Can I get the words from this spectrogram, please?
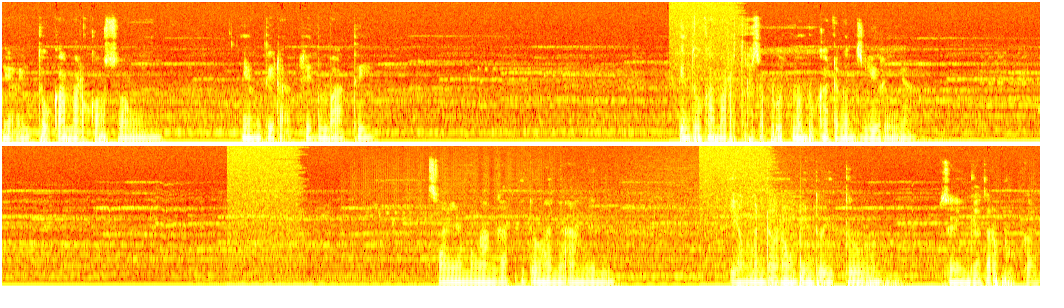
yaitu kamar kosong yang tidak ditempati. Pintu kamar tersebut membuka dengan sendirinya. Saya menganggap itu hanya angin yang mendorong pintu itu sehingga terbuka.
